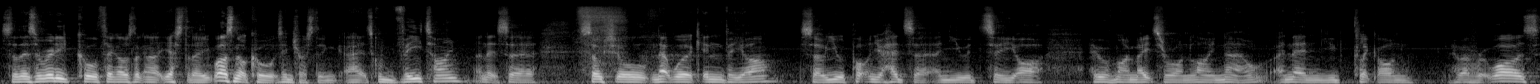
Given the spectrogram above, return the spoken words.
So there's a really cool thing I was looking at yesterday. Well, it's not cool. It's interesting. Uh, it's called vTime, and it's a social network in VR. So you would put on your headset, and you would see, oh, who of my mates are online now, and then you'd click on whoever it was,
